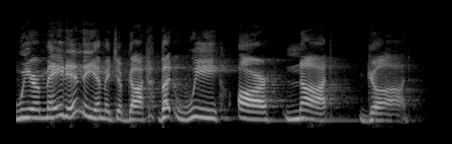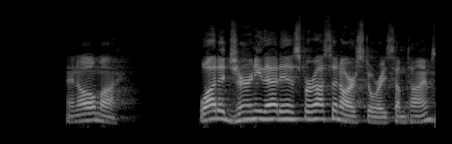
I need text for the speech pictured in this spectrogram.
we are made in the image of God, but we are not God. And oh my. What a journey that is for us in our story sometimes.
